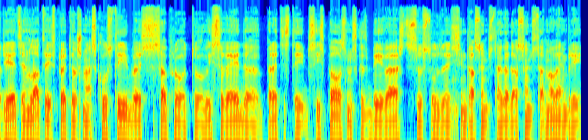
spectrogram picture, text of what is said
ar jēdzienu Latvijas pretošanās kustība es saprotu visa veida pretestības izpausmes, kas bija vērstas uz 1918. gada 18. novembrī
